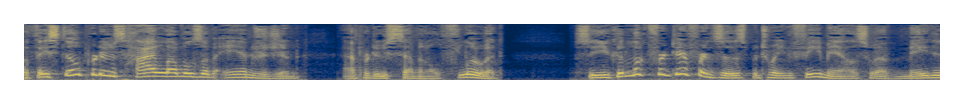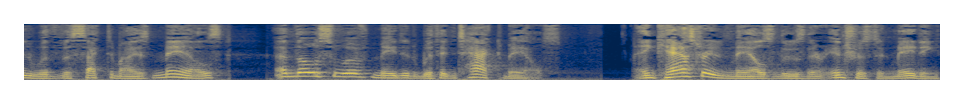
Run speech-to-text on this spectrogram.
but they still produce high levels of androgen and produce seminal fluid. So you can look for differences between females who have mated with vasectomized males and those who have mated with intact males. And castrated males lose their interest in mating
